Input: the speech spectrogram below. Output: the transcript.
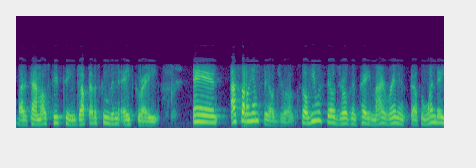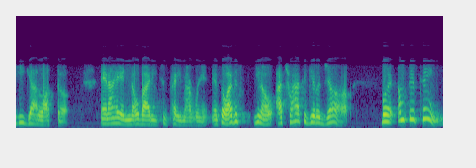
by the time I was 15, dropped out of school in the eighth grade. And I saw him sell drugs. So he would sell drugs and pay my rent and stuff. And one day he got locked up and I had nobody to pay my rent. And so I just, you know, I tried to get a job, but I'm 15.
